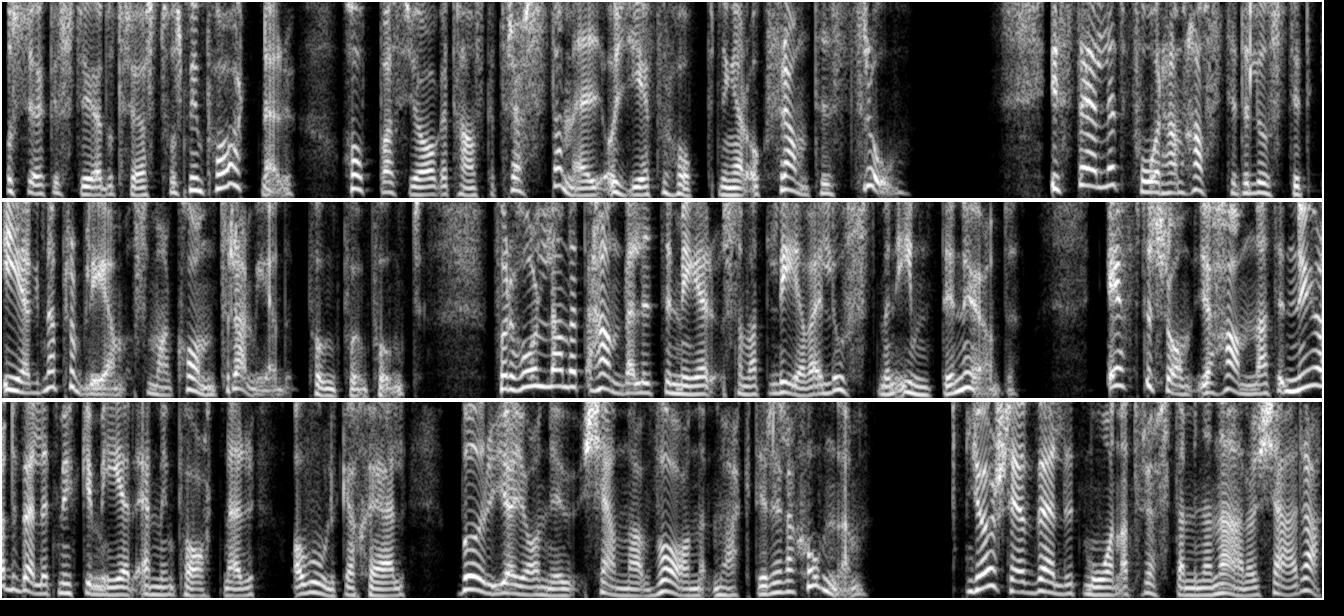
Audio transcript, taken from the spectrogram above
och söker stöd och tröst hos min partner hoppas jag att han ska trösta mig och ge förhoppningar och framtidstro. Istället får han hastigt och lustigt egna problem som han kontrar med... Punkt, punkt, punkt. Förhållandet handlar lite mer som att leva i lust men inte i nöd. Eftersom jag hamnat i nöd väldigt mycket mer än min partner av olika skäl börjar jag nu känna vanmakt i relationen. Jag är själv väldigt mån att trösta mina nära och kära.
